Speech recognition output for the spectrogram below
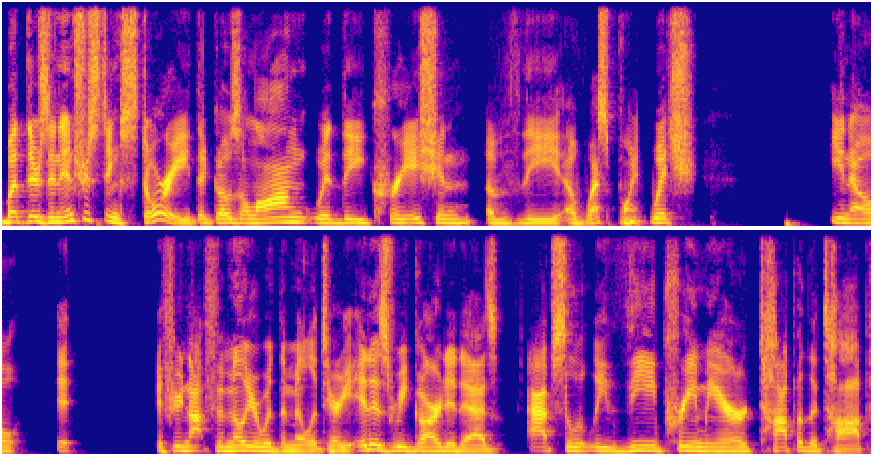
but there's an interesting story that goes along with the creation of the of West Point, which, you know, it, if you're not familiar with the military, it is regarded as absolutely the premier, top of the top,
